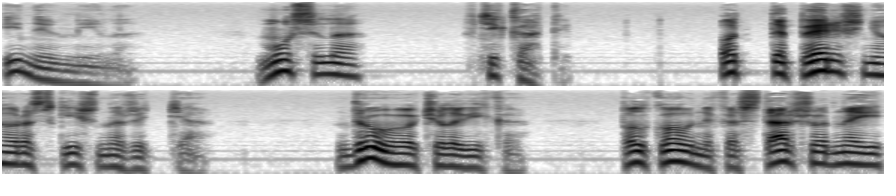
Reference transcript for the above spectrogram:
і не вміла. Мусила втікати. От теперішнього розкішного життя другого чоловіка, полковника, старшого од неї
